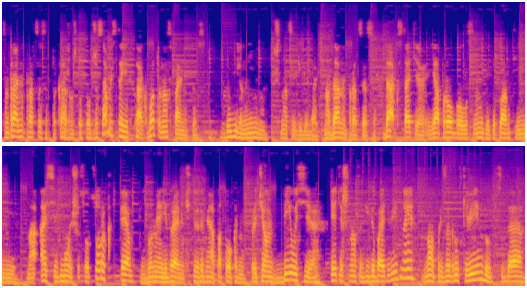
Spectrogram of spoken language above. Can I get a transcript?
Центральный процессор покажем, что тот же самый стоит. Так, вот у нас память, то есть выделено именно 16 гигабайт на данный процессор. Да, кстати, я пробовал установить эти планки и на i7 640M с двумя ядрами, четырьмя потоками. Причем причем в BIOS эти 16 гигабайт видны, но при загрузке Windows всегда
